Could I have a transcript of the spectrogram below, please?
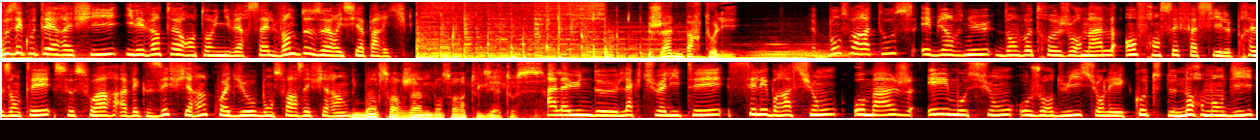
Vous écoutez RFI, il est 20h en temps universel, 22h ici à Paris. Jeanne Bartoli. Bonsoir à tous et bienvenue dans votre journal en français facile, présenté ce soir avec Zéphirin Quadio. Bonsoir Zéphirin. Bonsoir Jeanne, bonsoir à toutes et à tous. À la une de l'actualité, célébration, hommage et émotion aujourd'hui sur les côtes de Normandie,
